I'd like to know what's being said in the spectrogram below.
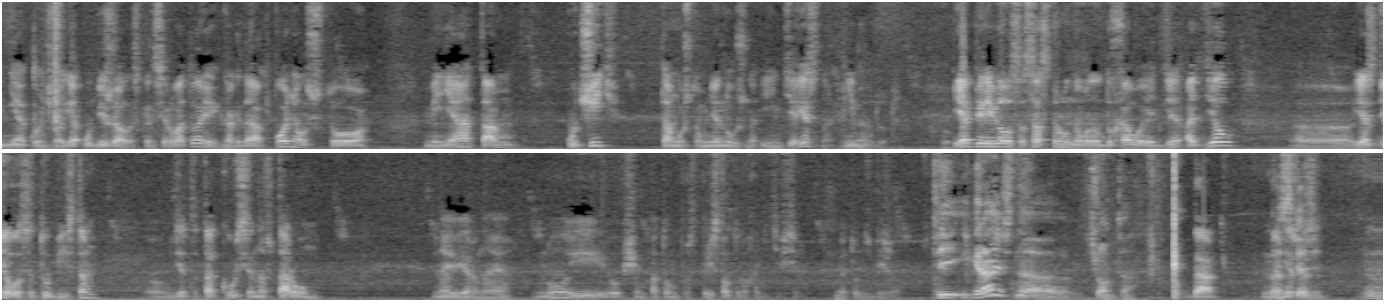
не окончил. Я убежал из консерватории, когда понял, что меня там учить тому, что мне нужно и интересно, не Да. будут. Я перевелся со струнного на духовой отде- отдел. Э, Я сделался тубистом. э, Где-то так курсе на втором, наверное. Ну и, в общем, потом просто перестал туда ходить и все. Я тут сбежал. Ты играешь на чем-то? Да. На, Расскажи. несколько-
